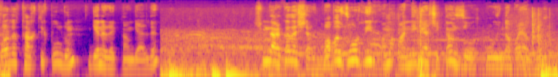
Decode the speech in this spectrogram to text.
Bu arada taktik buldum. Gene reklam geldi. Şimdi arkadaşlar baba zor değil ama anne gerçekten zor. Bu oyunda bayağı zor.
